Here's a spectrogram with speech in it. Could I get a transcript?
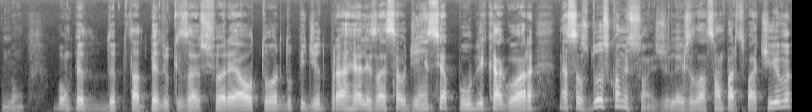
Bom, Bom Pedro, deputado Pedro Kizar, o senhor é autor do pedido para realizar essa audiência pública agora nessas duas comissões, de legislação participativa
